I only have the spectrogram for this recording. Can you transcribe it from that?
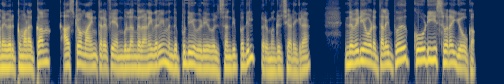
அனைவருக்கும் வணக்கம். ஆஸ்ட்ரோ மைண்ட் தெரபி அன்புள்ளங்கள் அனைவரையும் இந்த புதிய வீடியோவில் சந்திப்பதில் பெரும் மகிழ்ச்சி அடைகிறேன். இந்த வீடியோவோட தலைப்பு கோடீஸ்வர யோகம்.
